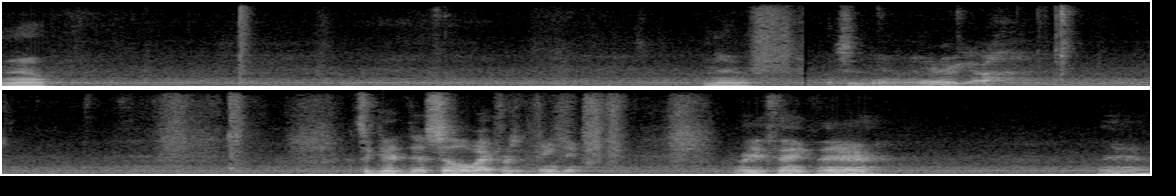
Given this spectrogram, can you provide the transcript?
No. No. There we go. It's a good uh, silhouette for some painting. What do you think? There? There?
